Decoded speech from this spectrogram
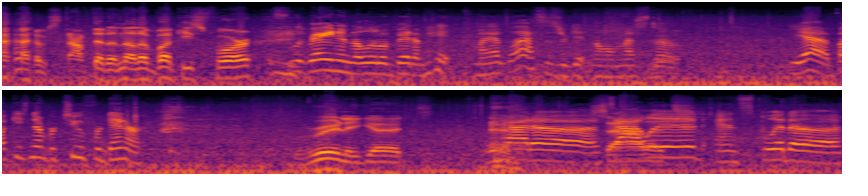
I've stopped at another Buc-ee's for. it's raining a little bit. I'm hit. My glasses are getting all messed up. Yeah, Buc-ee's number two for dinner. Really good. We had a salad and split a,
